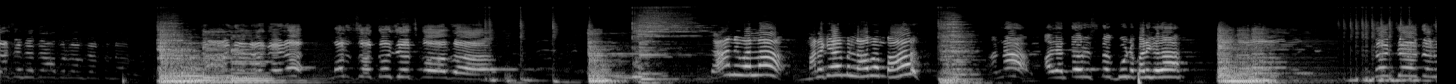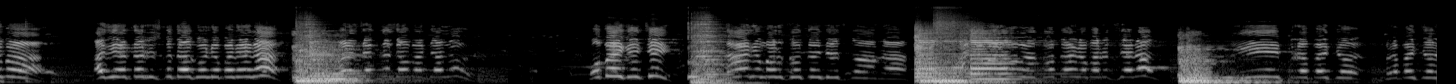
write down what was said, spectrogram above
చేసిన పెడుతున్నారు. మన చేసుకోవాలా దాని వల్ల మనకేమి లాభం బాస్? అన్నా అది ఎంత రిస్క్? కూడిన పని కదా. అది ఎంత రిస్క్ తగ్గకుండా పనైనా మన శక్తి సామర్థ్యాలు ఉపయోగించి దాన్ని మన సొంతం చేసుకోవాలా మన ఈ ప్రపంచం ప్రపంచం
